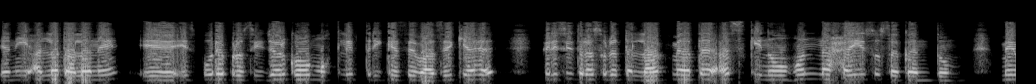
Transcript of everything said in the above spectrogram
یعنی اللہ تعالیٰ نے اس پورے پروسیجر کو مختلف طریقے سے واضح کیا ہے۔ پھر اسی طرح صورت اللہ میں آتا ہے اسکنو ہن حیث سکنتم میں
